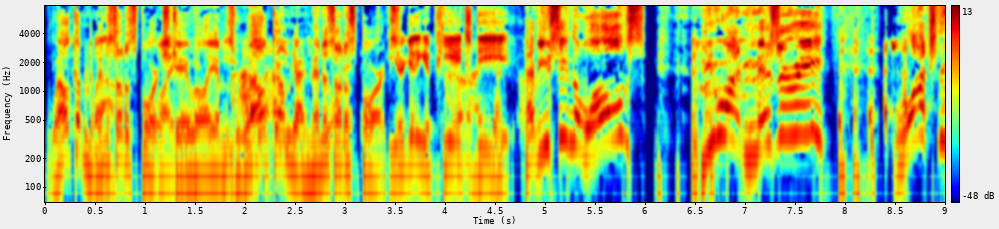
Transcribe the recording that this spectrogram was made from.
Welcome to Wow. Minnesota sports, Boy, Jay Williams. I don't know how Welcome to Minnesota sports. You're getting a don't know how you PhD. guys- Have you seen the Wolves? You want misery? Watch the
